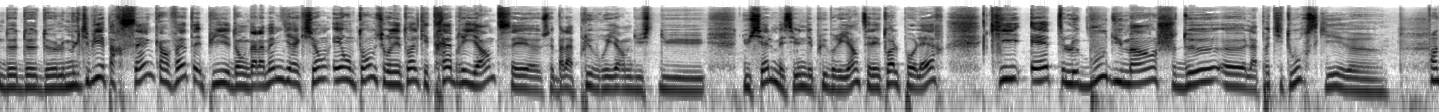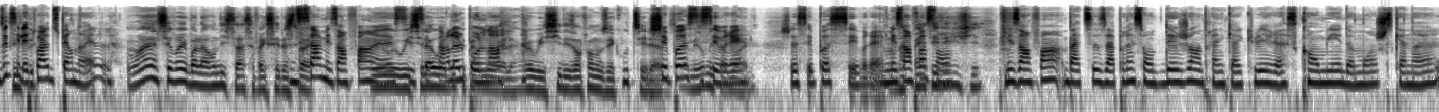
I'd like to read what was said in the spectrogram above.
de, de, de le multiplier par 5 en fait et puis donc dans la même direction et on tombe sur une étoile qui est très brillante c'est euh, c'est pas la plus brillante du, du, du ciel mais c'est une des plus brillantes c'est l'étoile polaire qui est le bout du manche de euh, la petite ours qui est euh, On dit que c'est l'étoile du Père Noël. ouais c'est vrai voilà on dit ça c'est vrai que c'est le dis ça mes enfants, oui, euh, oui, c'est c'est c'est là où par là le pôle Nord. Noël. Oui, oui, si des enfants nous écoutent, c'est la Je sais pas si c'est vrai. Je sais pas si c'est vrai. On Mes enfants sont vérifié. mes enfants baptisés après sont déjà en train de calculer il reste combien de mois jusqu'à Noël?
